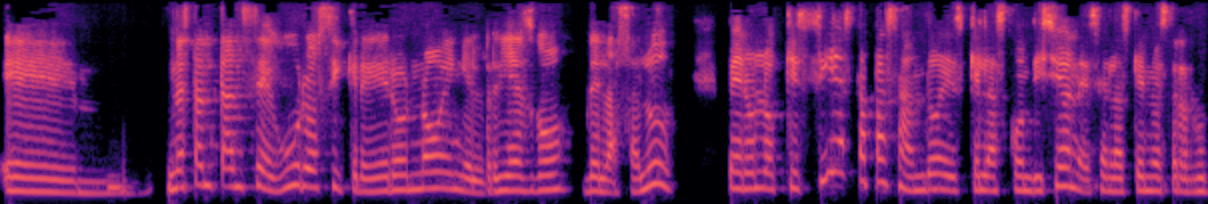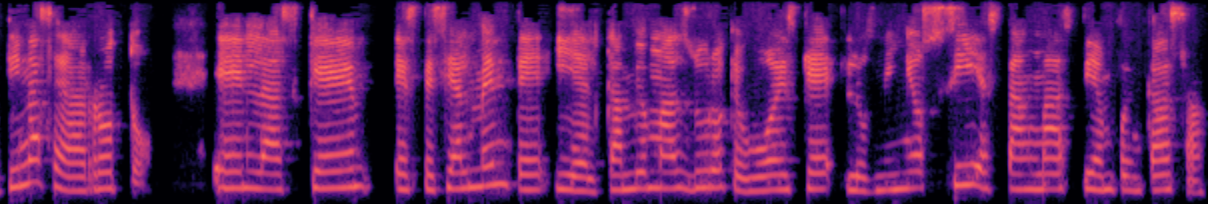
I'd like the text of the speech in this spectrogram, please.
eh, no están tan seguros si creer o no en el riesgo de la salud. Pero lo que sí está pasando es que las condiciones en las que nuestra rutina se ha roto, en las que especialmente, y el cambio más duro que hubo es que los niños sí están más tiempo en casa.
